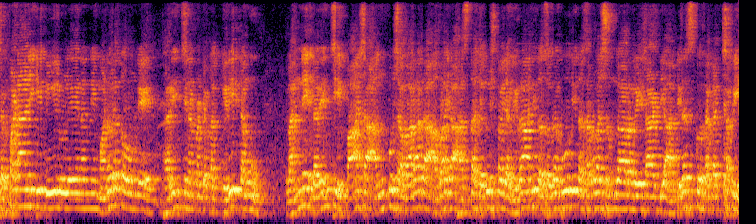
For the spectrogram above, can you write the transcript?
చెప్పడానికి వీలు లేనన్ని మనులతో ఉండే ధరించినటువంటి ఒక కిరీటము ఇవన్నీ ధరించి పాశ అంకుశ వరద అభయ హస్త చతుష్పయ విరాజిత సురభూజిత సర్వ శృంగార వేషాఢ్య తిరస్కృత కచ్చపి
